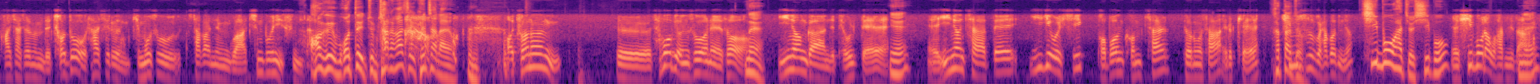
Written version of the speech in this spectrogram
과시하셨는데 저도 사실은 김호수 차관님과 친분이 있습니다. 아, 그 어때? 좀 자랑하세요. 괜찮아요. 음. 어, 저는 그 사법연수원에서 네. 2년간 이제 배울 때 예. 예, 2년차 때 2개월씩 법원, 검찰, 변호사 이렇게. 심수습을 하거든요. 15하죠. 15. 예, 15라고 합니다. 네.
